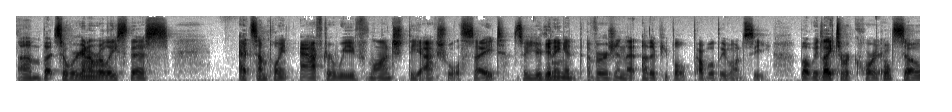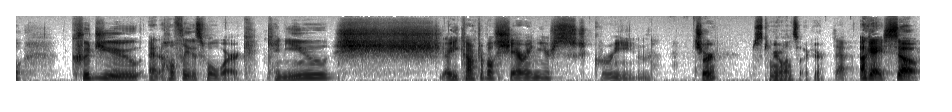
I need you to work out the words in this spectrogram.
Um, but so we're gonna release this at some point after we've launched the actual site. So you're getting a, a version that other people probably won't see. But we'd like to record it. So could you? And hopefully this will work. Can you? Sh- are you comfortable sharing your screen? Sure. Just give me one sec here. Okay, so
